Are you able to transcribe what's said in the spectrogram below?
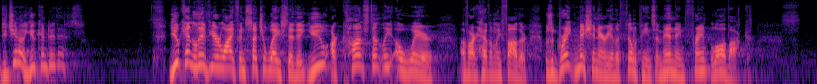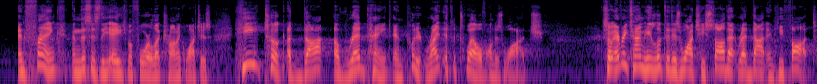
Did you know you can do this? You can live your life in such a way so that you are constantly aware of our Heavenly Father. There was a great missionary in the Philippines, a man named Frank Laubach. And Frank, and this is the age before electronic watches, he took a dot of red paint and put it right at the 12 on his watch. So every time he looked at his watch, he saw that red dot and he thought,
